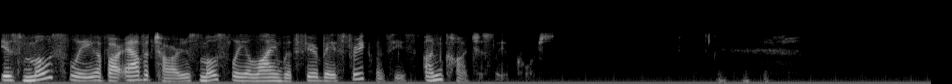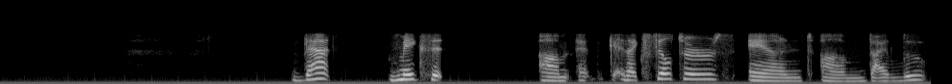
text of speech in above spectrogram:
is mostly of our avatar is mostly aligned with fear-based frequencies unconsciously of course that makes it um, like filters and um, dilutes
